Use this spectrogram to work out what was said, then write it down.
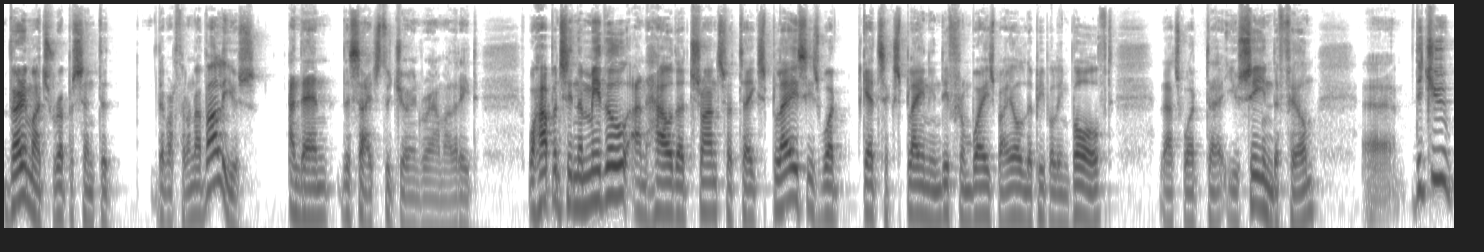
very much represented the Barcelona values and then decides to join Real Madrid. What happens in the middle and how the transfer takes place is what gets explained in different ways by all the people involved. That's what uh, you see in the film. Uh, did you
